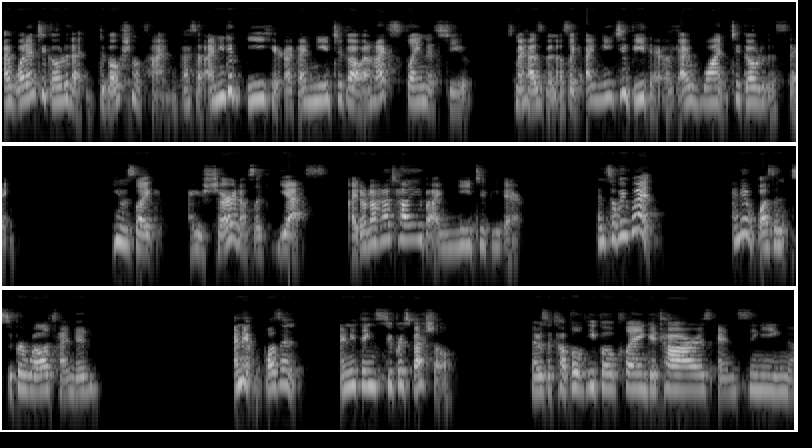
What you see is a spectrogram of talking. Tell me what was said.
I wanted to go to that devotional time. Like I said, I need to be here. Like I need to go. And I explained this to you, to my husband. I was like, I need to be there. Like I want to go to this thing. He was like, Are you sure? And I was like, Yes. I don't know how to tell you, but I need to be there. And so we went. And it wasn't super well attended. And it wasn't anything super special. There was a couple of people playing guitars and singing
